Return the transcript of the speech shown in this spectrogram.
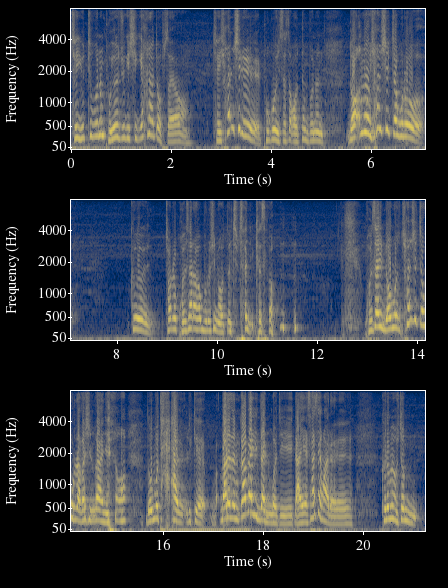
제 유튜브는 보여주기식이 하나도 없어요. 제 현실을 보고 있어서 어떤 분은 너무 현실적으로 그 저를 권사라고 부르시는 어떤 집사님께서 권사님 너무 현실적으로 나가시는 거 아니에요? 너무 다 이렇게 말하자면 까발린다는 거지 나의 사생활을 그러면 좀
